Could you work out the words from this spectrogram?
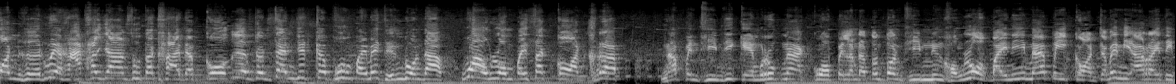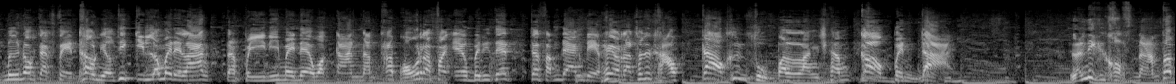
บอลเหินเวหาทะยานสุตะข่ายแบบโกเอื้อมจนเส้นยึดกระพุ่งไปไม่ถึงดวงดาวว่าวลมไปซะก่อนครับนับเป็นทีมที่เกมรุกน่ากลัวเป็นลำดับต้นๆทีมหนึ่งของโลกใบนี้แม้ปีก่อนจะไม่มีอะไรติดมือนอกจากเศษข้าวเหนียวที่กินแล้วไม่ได้ล้าง แต่ปีนี้ไม่แน่ว่าการนำทัพของราฟาเอลเบนิเตสจะสำแดงเดชให้ราชชุดขาวก้าวขึ้นสู่บัลลังก์แชมป์ก็เป็นได้ และนี่คือขอบสนามท็อป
